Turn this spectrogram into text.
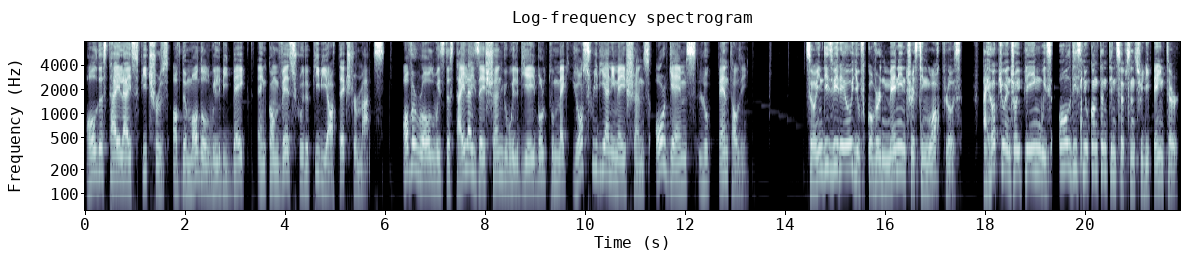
All the stylized features of the model will be baked and conveyed through the PBR texture maps. Overall, with the stylization, you will be able to make your 3D animations or games look painterly. So in this video, you've covered many interesting workflows. I hope you enjoy playing with all this new content in Substance 3D Painter.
